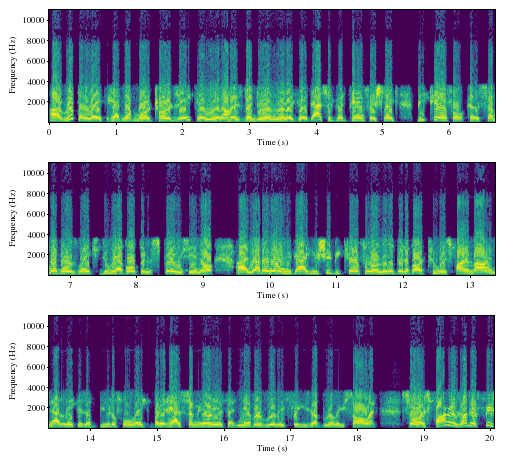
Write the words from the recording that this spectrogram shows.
Uh, Ripple Lake heading up more towards Aitkin, you know, has been doing really good. That's a good panfish lake. Be careful because some of those lakes do have open springs. You know, uh, another one you got you should should be careful a little bit about too is Farm Island. That lake is a beautiful lake, but it has some areas that never really freeze up really solid. So as far as other fish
